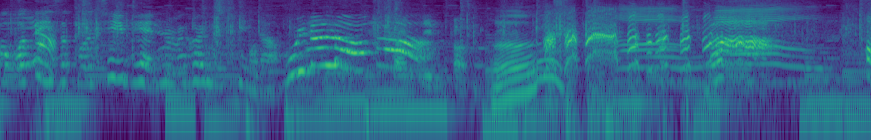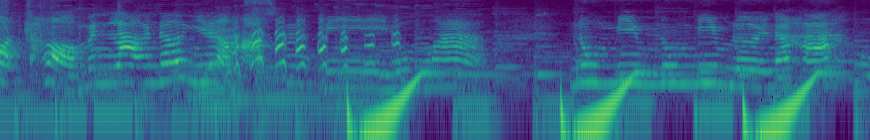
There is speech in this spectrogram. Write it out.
ปกติสกุชชี่เพนท์มันไม่ค่อยมีกลิ่นอะอุ้ยน่ารักตออะนกินสด Huh? อะตดหอมเป็นลาวเนอร์อย่างนี้เหรอคะมีนุ่มมาก นุ่มนิ่มนุ่มนิ่มเลยนะคะ โอ้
